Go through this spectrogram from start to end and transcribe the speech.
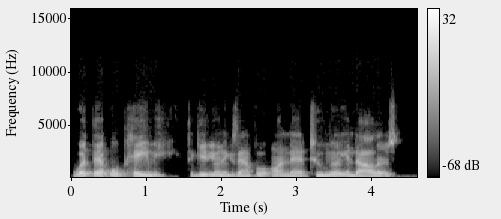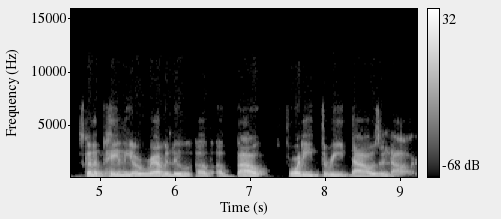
What that will pay me, to give you an example, on that two million dollars, it's going to pay me a revenue of about forty-three thousand dollars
